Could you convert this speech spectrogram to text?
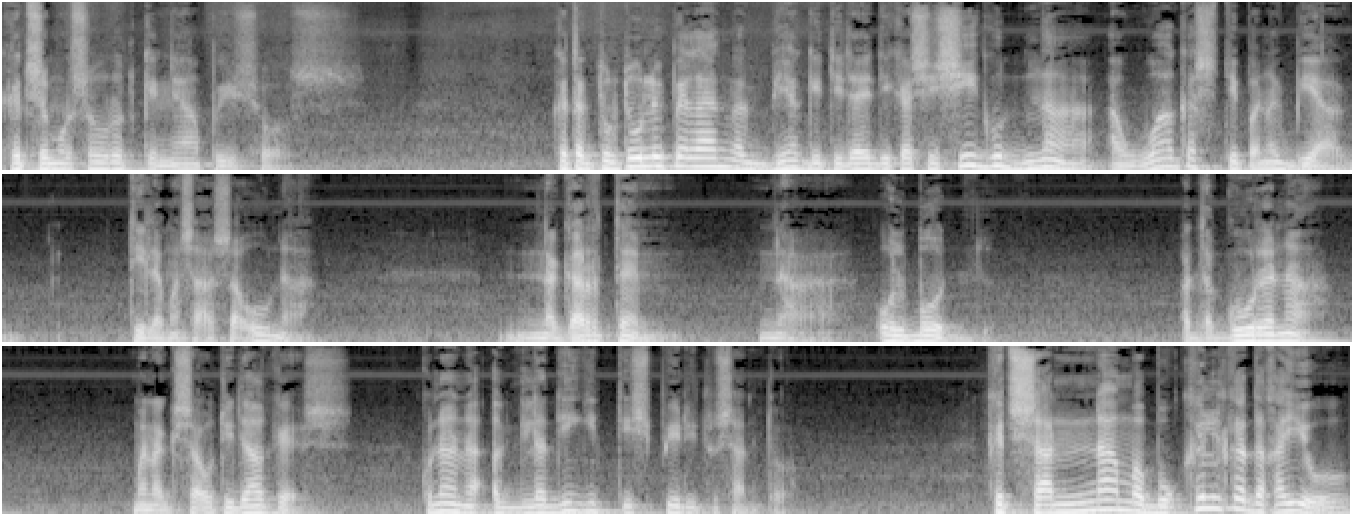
kat sumursurot kanya po Isos. Katagtultuloy pa lang agbiag iti day di kasi sigud na awagas ti panagbiag tila masasa una nagartem na ulbod adagura na managsaw ti dakes kuna na agladingit ti Espiritu Santo. Kat sana mabukil ka da kayo,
